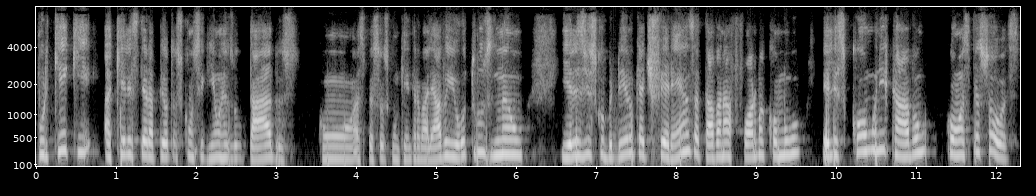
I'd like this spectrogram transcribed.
por que, que aqueles terapeutas conseguiam resultados com as pessoas com quem trabalhavam e outros não. E eles descobriram que a diferença estava na forma como eles comunicavam com as pessoas.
